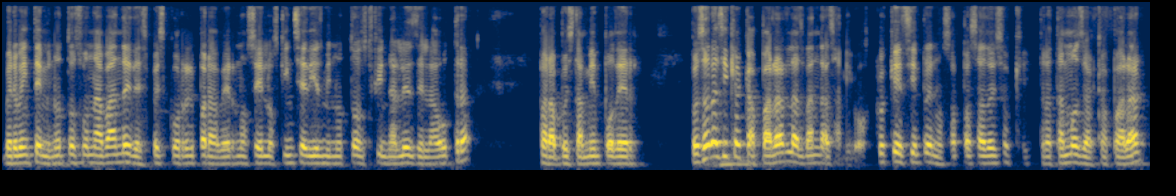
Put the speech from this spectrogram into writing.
ver 20 minutos una banda y después correr para ver, no sé, los 15, 10 minutos finales de la otra, para pues también poder pues ahora sí que acaparar las bandas, amigos. Creo que siempre nos ha pasado eso, que tratamos de acaparar,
